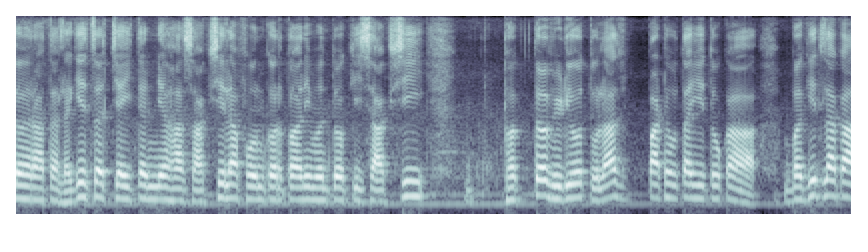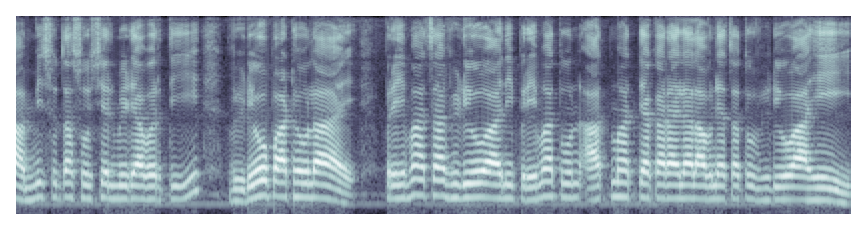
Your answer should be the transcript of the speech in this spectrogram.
तर आता लगेचच चैतन्य हा साक्षीला फोन करतो आणि म्हणतो की साक्षी फक्त व्हिडिओ तुलाच पाठवता येतो का? बघितला का? आम्हीसुद्धा सोशल मीडियावरती व्हिडिओ पाठवला आहे प्रेमाचा व्हिडिओ आणि प्रेमातून आत्महत्या करायला लावण्याचा तो व्हिडिओ आहे.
